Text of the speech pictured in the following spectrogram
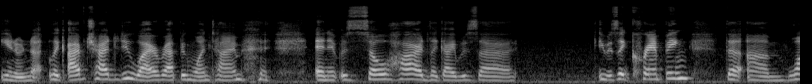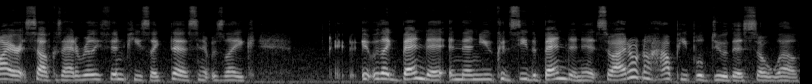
you know, not, like I've tried to do wire wrapping one time and it was so hard. Like I was, uh, it was like cramping the um, wire itself because I had a really thin piece like this and it was like, it, would like bend it and then you could see the bend in it. So I don't know how people do this so well.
